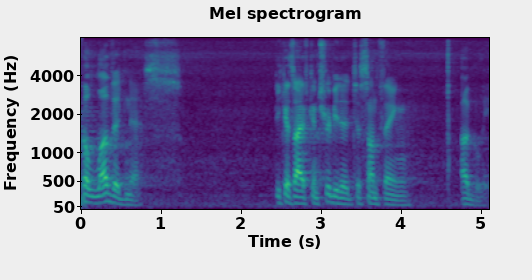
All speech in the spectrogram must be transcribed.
belovedness because I've contributed to something ugly.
